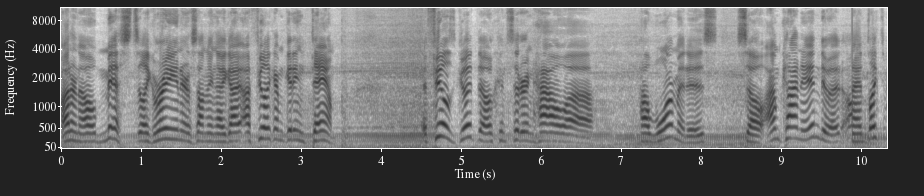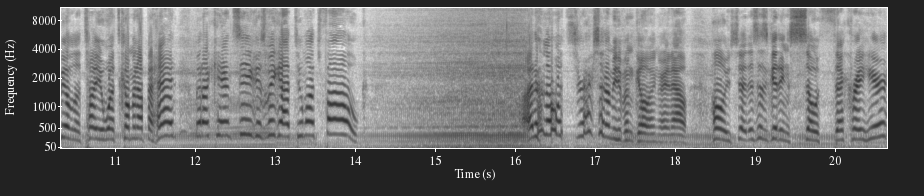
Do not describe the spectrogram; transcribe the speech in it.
I don't know, mist, like rain or something. Like I, I feel like I'm getting damp. It feels good though, considering how uh, how warm it is. So I'm kind of into it. I'd like to be able to tell you what's coming up ahead, but I can't see because we got too much fog. I don't know what direction I'm even going right now. Holy shit, this is getting so thick right here.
